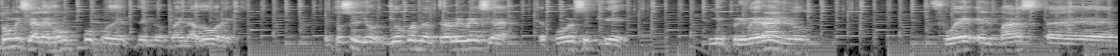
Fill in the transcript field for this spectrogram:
Tommy se alejó un poco de, los bailadores. Entonces yo, yo cuando entré a la vivencia, te puedo decir que mi primer año fue el más, eh,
